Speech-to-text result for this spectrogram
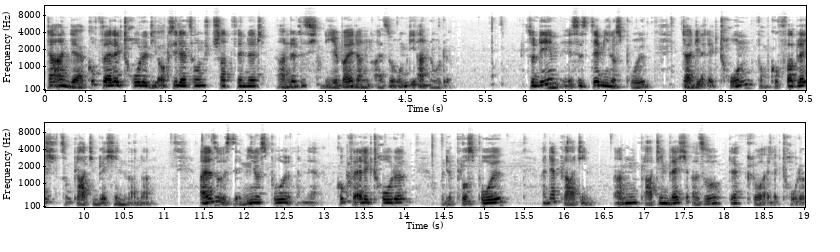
Da an der Kupferelektrode die Oxidation stattfindet, handelt es sich hierbei dann also um die Anode. Zudem ist es der Minuspol, da die Elektronen vom Kupferblech zum Platinblech hinwandern. Also ist der Minuspol an der Kupferelektrode und der Pluspol an der Platin, am Platinblech, also der Chlorelektrode.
